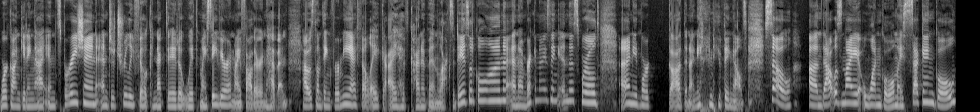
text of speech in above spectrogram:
work on getting that inspiration and to truly feel connected with my Savior and my Father in heaven. That was something for me I felt like I have kind of been lackadaisical on, and I'm recognizing in this world I need more God than I need anything else. So um, that was my one goal. My second goal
